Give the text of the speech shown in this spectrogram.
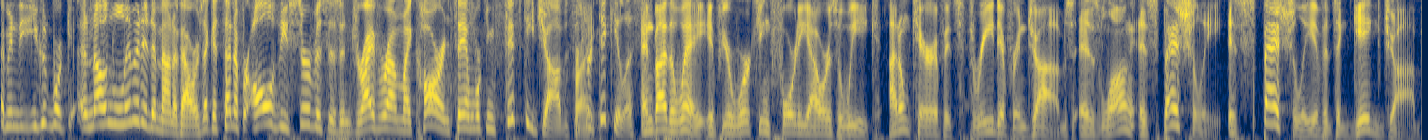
I mean, you could work an unlimited amount of hours. I could sign up for all of these services and drive around my car and say I'm working 50 jobs. It's Right. ridiculous. And by the way, if you're working 40 hours a week, I don't care if it's three different jobs, as long, especially, especially if it's a gig job.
